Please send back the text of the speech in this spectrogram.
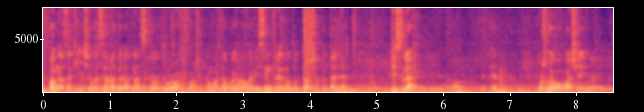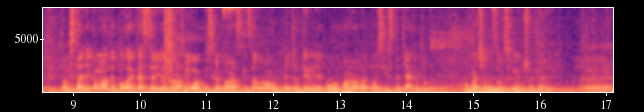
Степане, закінчилася гра 19-го туру. Ваша команда виграла 8-3. Ну тут перше питання. Після, яке, можливо, у вашій там стані команди була якась серйозна розмова після поразки з Аврору 5-1, яку ви пограли по всіх статтях, і тут побачили зовсім іншу енергію. Е,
